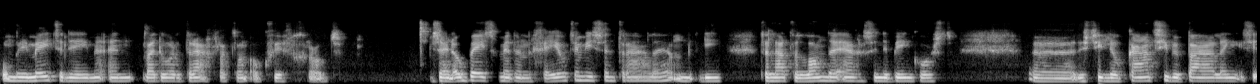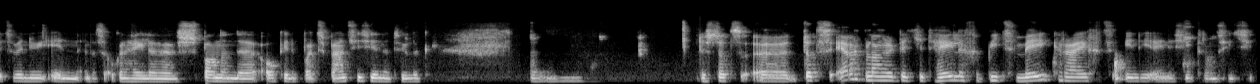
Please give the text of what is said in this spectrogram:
om weer mee te nemen en waardoor het draagvlak dan ook weer vergroot. We zijn ook bezig met een geothermiecentrale, hè, om die te laten landen ergens in de Binkhorst. Uh, dus die locatiebepaling zitten we nu in. En dat is ook een hele spannende, ook in de participatiezin natuurlijk. Um, dus dat, uh, dat is erg belangrijk dat je het hele gebied meekrijgt in die energietransitie.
